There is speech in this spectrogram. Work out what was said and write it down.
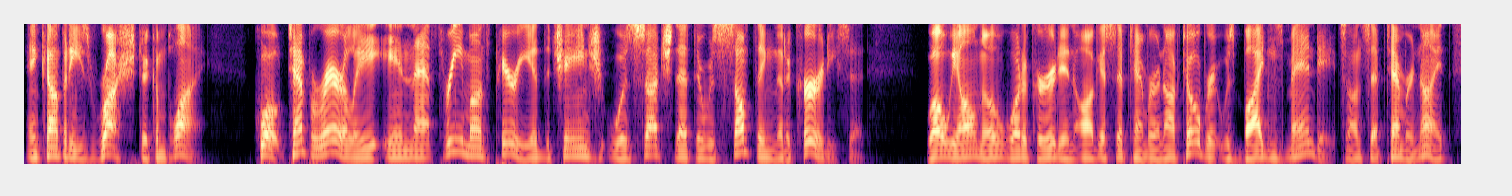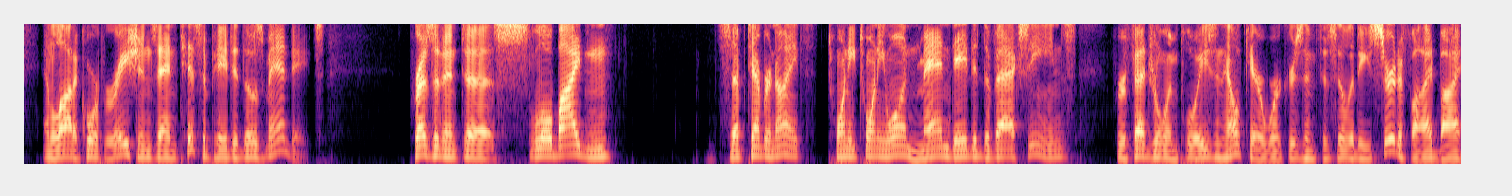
and companies rushed to comply. Quote, temporarily in that 3-month period the change was such that there was something that occurred, he said. Well, we all know what occurred in August, September, and October. It was Biden's mandates on September 9th, and a lot of corporations anticipated those mandates. President uh, Slow Biden, September 9th, 2021 mandated the vaccines for federal employees and healthcare workers in facilities certified by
